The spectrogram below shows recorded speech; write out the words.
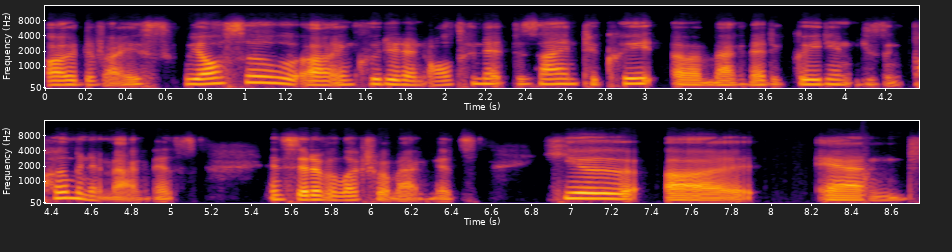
our device, we also uh, included an alternate design to create a magnetic gradient using permanent magnets instead of electromagnets. Here, uh, and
